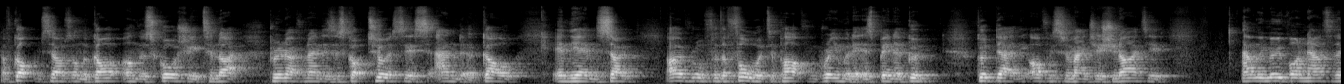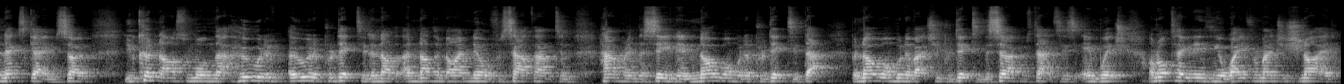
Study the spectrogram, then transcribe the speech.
have got themselves on the goal on the score sheet tonight. Bruno Fernandes has got two assists and a goal in the end. So overall for the forwards apart from Greenwood it has been a good good day at the office for Manchester United and we move on now to the next game. So you couldn't ask for more than that. Who would have who would have predicted another another 9-0 for Southampton hammering this evening? No one would have predicted that. But no one would have actually predicted the circumstances in which I'm not taking anything away from Manchester United.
